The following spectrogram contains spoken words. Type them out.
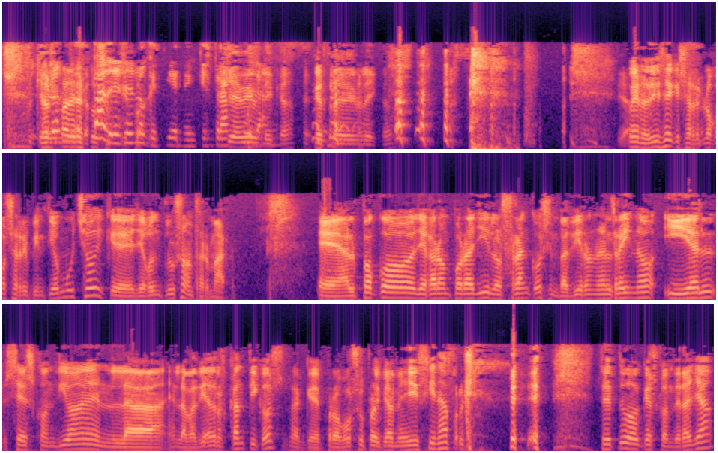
Los padres, los padres es lo que tienen, que estrangular. Qué bíblico, qué bíblico. Bueno, dice que luego se arrepintió mucho y que llegó incluso a enfermar. Eh, al poco llegaron por allí los francos, invadieron el reino y él se escondió en la, en la abadía de los cánticos, o sea que probó su propia medicina porque se tuvo que esconder allá,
